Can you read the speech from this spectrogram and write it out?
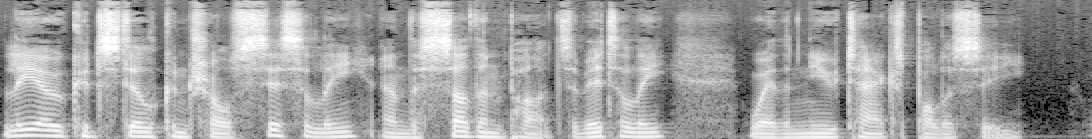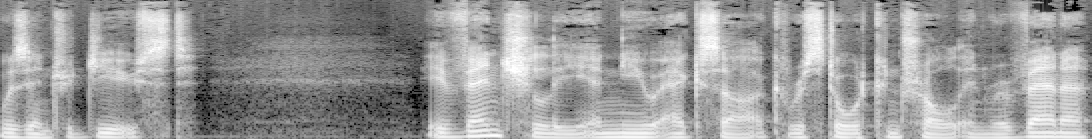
Leo could still control Sicily and the southern parts of Italy, where the new tax policy was introduced. Eventually, a new exarch restored control in Ravenna,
